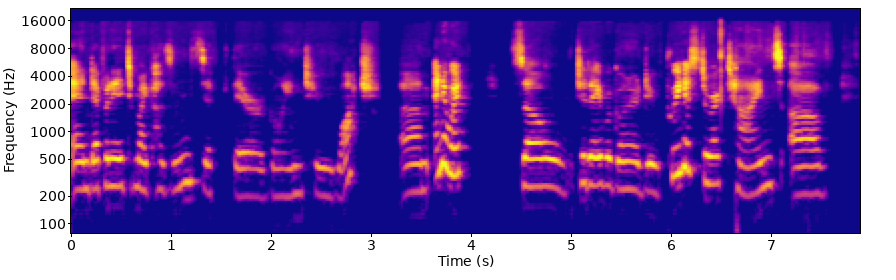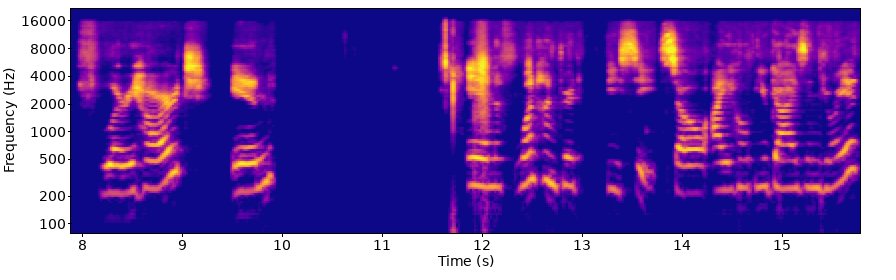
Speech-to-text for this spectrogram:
and definitely to my cousins if they're going to watch. Um, anyway, so today we're going to do prehistoric times of Flurry Heart in in 100 BC. So I hope you guys enjoy it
